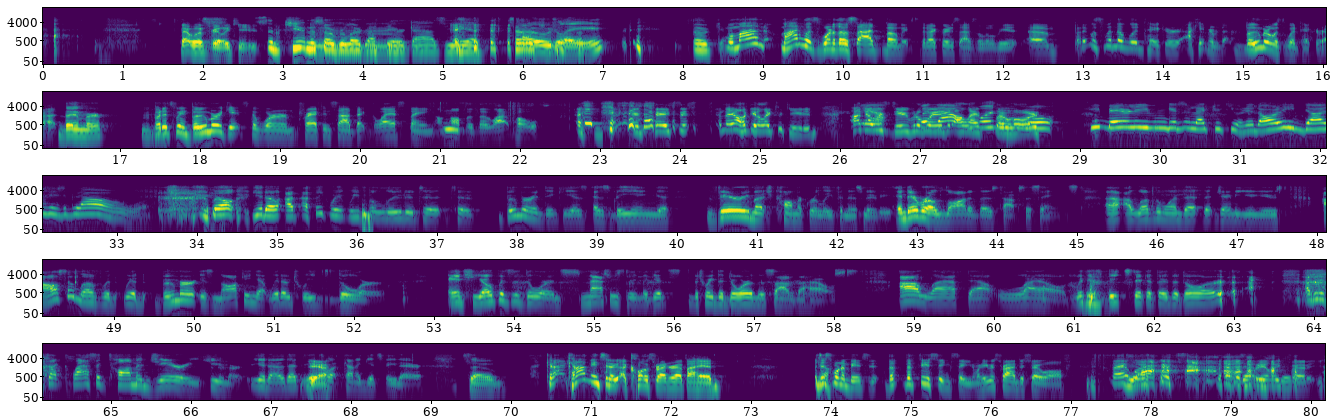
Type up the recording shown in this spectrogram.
That was really cute. Some cuteness overload right Mhm. there, guys. Yeah, totally. Okay. Well, mine mine was one of those side moments that I criticized a little bit. Um, but it was when the woodpecker. I can't remember that. Boomer was the woodpecker, right? Boomer. Mhm. But it's when Boomer gets the worm trapped inside that glass thing on top of the light pole and, and takes it, and they all get electrocuted. I know it's stupid, but, but I laughed so hard. more- he barely even gets electrocuted. All he does is glow. well, you know, I, I think we, we've alluded to, to Boomer and Dinky as, as being very much comic relief in this movie. And there were a lot of those types of scenes. Uh, I love the one that, that Jamie, you used. I also love when, when Boomer is knocking at Widow Tweed's door and she opens the door and smashes him against between the door and the side of the house. I laughed out loud with his beak sticking through the door. I mean, it's like classic Tom and Jerry humor. You know, that, that's Yeah. what kind of gets me there. So, Can I can I mention a, a close runner up I had? I just want to mention it. The, the fishing scene where he was trying to show off. That was that was That really good. funny.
